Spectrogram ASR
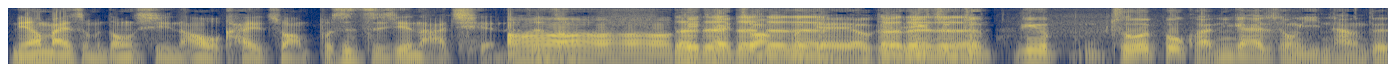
你要买什么东西然后我开撞不是直接拿钱哦对对对对对对对对对。那个所谓拨款应该还是从银行的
